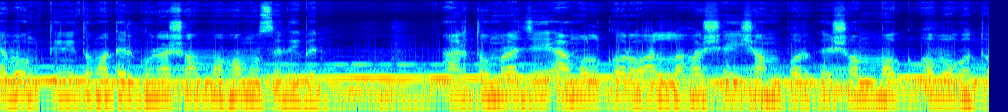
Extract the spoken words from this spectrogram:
এবং তিনি তোমাদের গুণাসমূহ মুছে দিবেন। আর তোমরা যে আমল করো, আল্লাহ সেই সম্পর্কে সম্যক অবগত।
